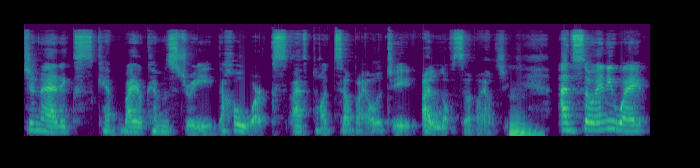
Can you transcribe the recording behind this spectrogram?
genetics, chem- biochemistry, the whole works. I've taught cell biology. I love cell biology. Mm. And so, anyway,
